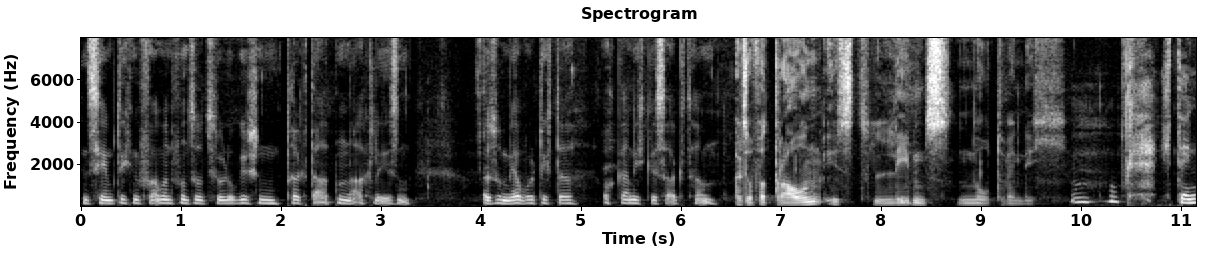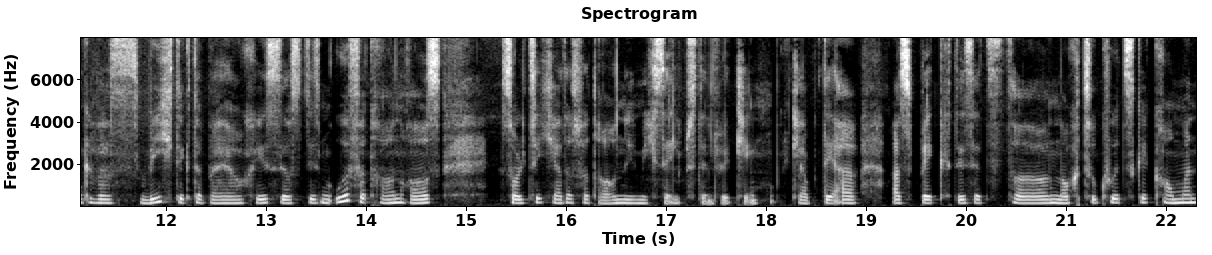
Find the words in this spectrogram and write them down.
in sämtlichen Formen von soziologischen Traktaten nachlesen. Also mehr wollte ich da auch gar nicht gesagt haben. Also Vertrauen ist lebensnotwendig. Mhm. Ich denke, was wichtig dabei auch ist, aus diesem Urvertrauen raus soll sich ja das Vertrauen in mich selbst entwickeln. Ich glaube, der Aspekt ist jetzt äh, noch zu kurz gekommen,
